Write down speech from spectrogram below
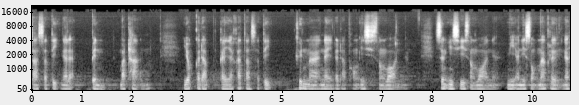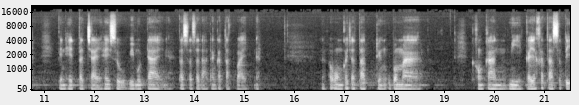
ตาสตินี่แหละเป็นบัฐาน ยกระดับกายคตาสติขึ้นมาในระดับของอินทรีย์สังวร ซึ่งอินทรีย์สังวรเนี่ยมีอานิสงส์มากเลยนะ เป็นเหตุปัจจัยให้สู่วิมุตติได้นะพระศาสดาท่านก็ตัดไว้นะพระองค์ก็จะตัดถึงอุปมาของการมีกายคตาสติ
